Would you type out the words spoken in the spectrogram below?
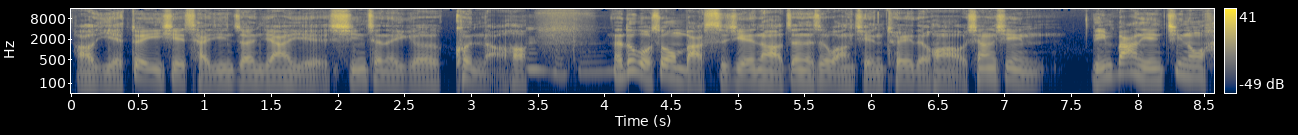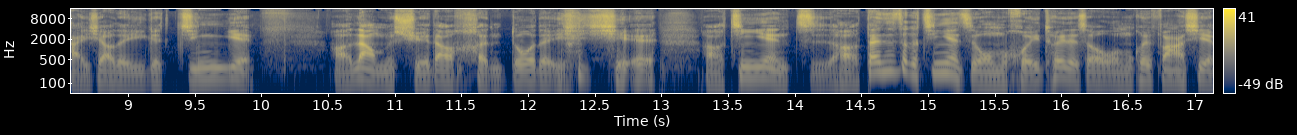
啊，也对一些财经专家也形成了一个困扰哈。那如果说我们把时间啊真的是往前推的话，我相信零八年金融海啸的一个经验。好，让我们学到很多的一些啊经验值哈。但是这个经验值，我们回推的时候，我们会发现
